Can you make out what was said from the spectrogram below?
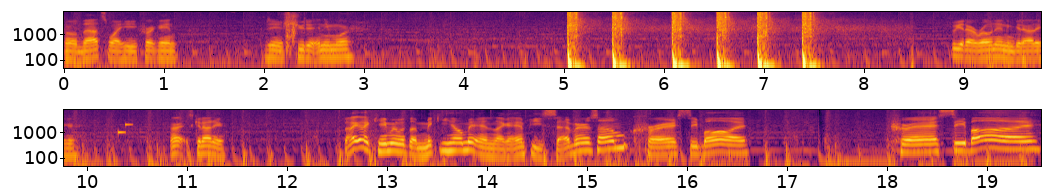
Oh, that's why he freaking didn't shoot it anymore. We get our Ronin and get out of here. Alright, let's get out of here. That guy came in with a Mickey helmet and like an MP7 or something? Crazy boy. Crazy boy.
